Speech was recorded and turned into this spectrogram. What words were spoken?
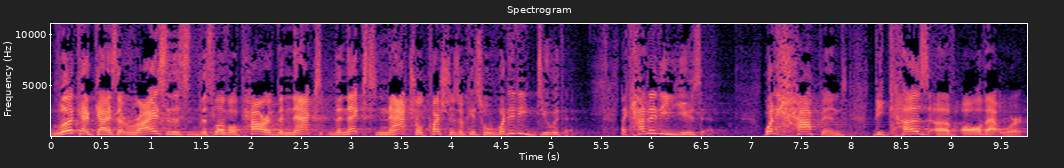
look at guys that rise to this, this level of power, the next, the next natural question is okay, so what did he do with it? Like, how did he use it? What happened because of all that work?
